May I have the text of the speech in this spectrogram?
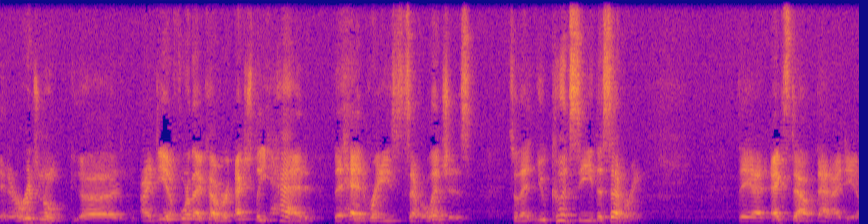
an original uh, idea for that cover actually had the head raised several inches so that you could see the severing. They had X'd out that idea.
